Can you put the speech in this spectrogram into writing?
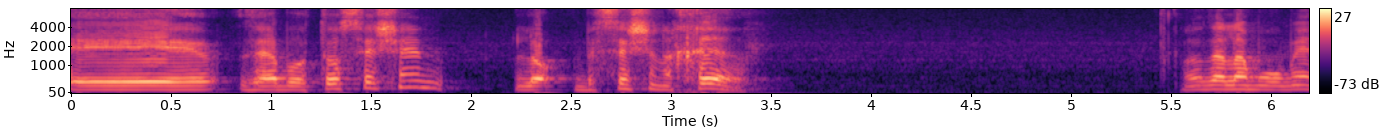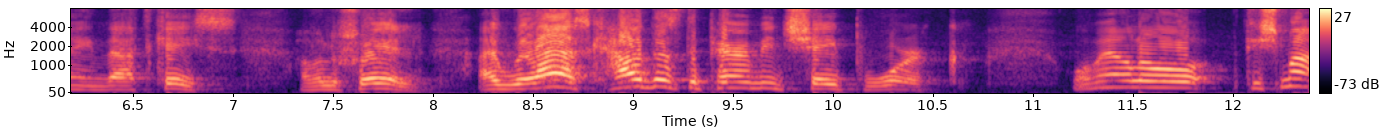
אה, זה היה באותו סשן? לא, בסשן אחר. לא יודע למה הוא אומר in that case, אבל הוא שואל, I will ask, how does the pyramid shape work? הוא אומר לו, תשמע,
